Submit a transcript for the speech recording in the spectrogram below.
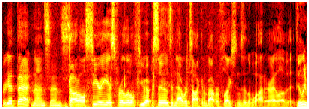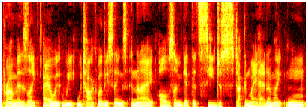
Forget that nonsense. Got all serious for a little few episodes, and now we're talking about reflections in the water. I love it. The only problem is like I always we we talk about these things and then I all of a sudden get that seed just stuck in my head. I'm like, mm,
